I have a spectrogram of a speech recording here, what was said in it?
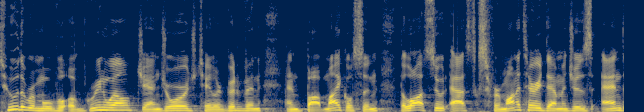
to the removal of Greenwell, Jan George, Taylor Goodvin, and Bob Michelson, the lawsuit asks for monetary damages and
